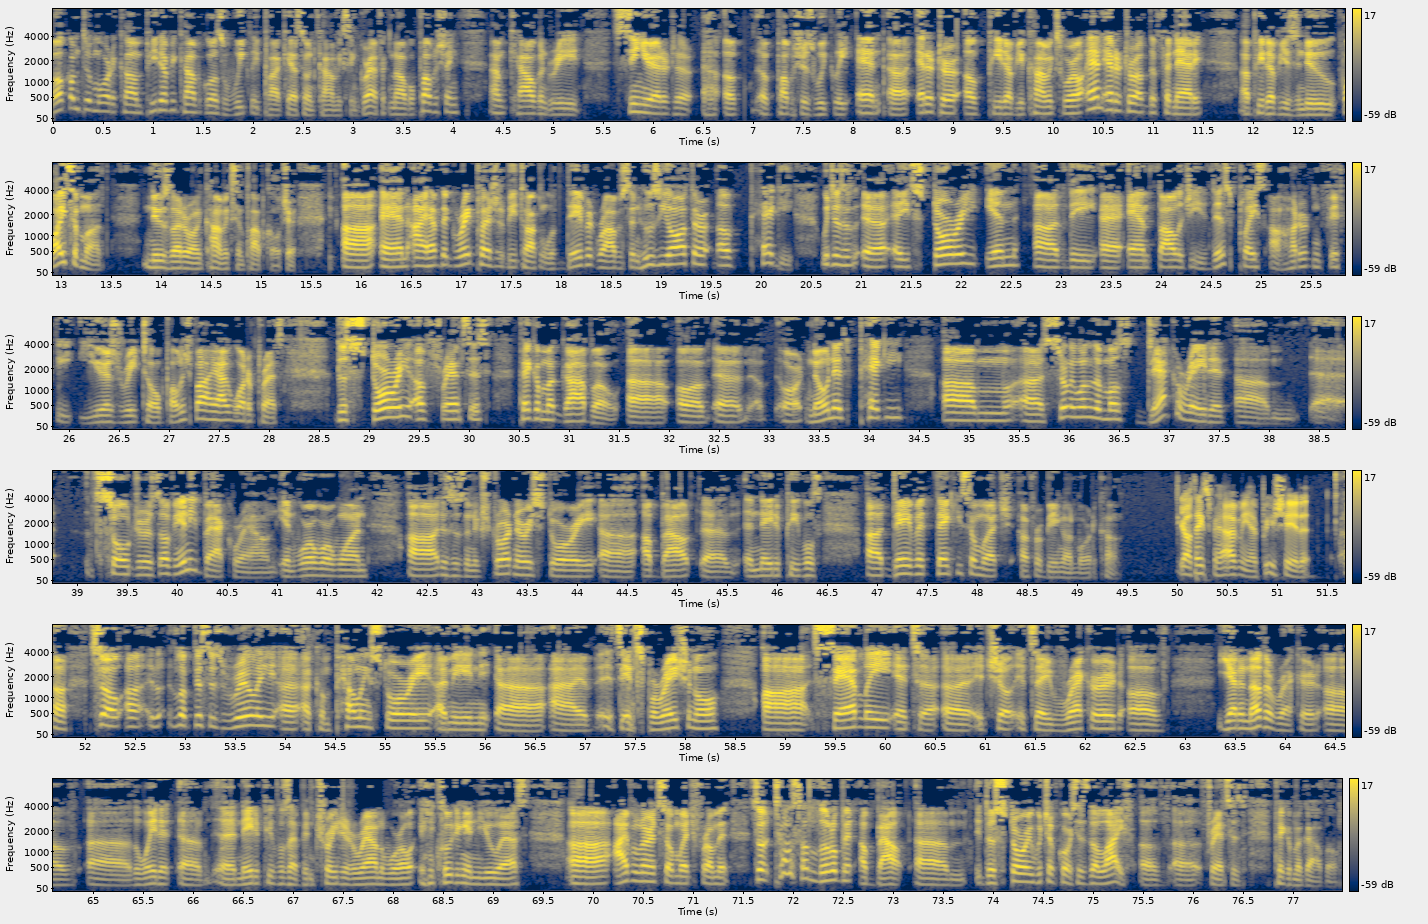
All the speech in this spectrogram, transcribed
Welcome to More to Come, PW Comic World's weekly podcast on comics and graphic novel publishing. I'm Calvin Reid, senior editor uh, of, of Publishers Weekly and uh, editor of PW Comics World and editor of The Fanatic, uh, PW's new twice a month newsletter on comics and pop culture. Uh, and I have the great pleasure to be talking with David Robinson, who's the author of Peggy, which is a, a story in uh, the uh, anthology This Place 150 Years Retold, published by Highwater Press. The story of Francis Pegahmagabow, uh, or, uh, or known as Peggy, um, uh, certainly one of the most decorated um, soldiers of any background in World War One. Uh, this is an extraordinary story uh, about uh, Native peoples. Uh, David, thank you so much uh, for being on More to Come. Yeah, thanks for having me. I appreciate it. Uh, so, look, this is really a, a compelling story. I mean, I, it's inspirational. sadly, it's a, it show, it's a record of yet another record of uh, the way that uh, uh, Native peoples have been treated around the world, including in the U.S. Uh, I've learned so much from it. So tell us a little bit about um, the story, which of course is the life of uh, Francis Pegahmagabow.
